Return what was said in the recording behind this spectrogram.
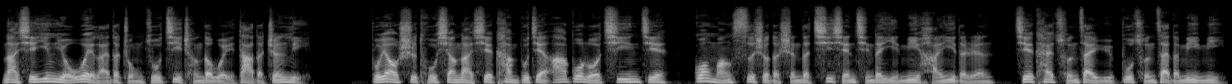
那些应由未来的种族继承的伟大的真理。不要试图向那些看不见阿波罗七音阶光芒四射的神的七弦琴的隐秘含义的人。揭开存在与不存在的秘密。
